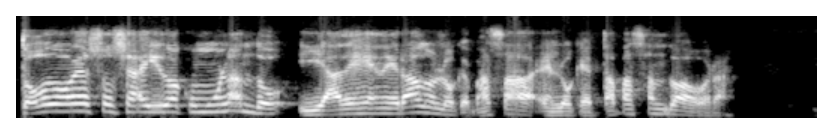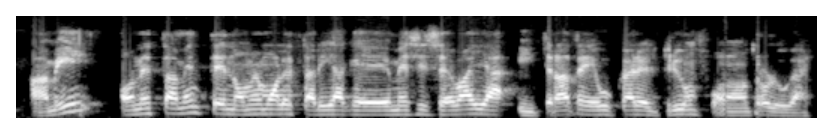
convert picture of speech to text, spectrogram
Todo eso se ha ido acumulando y ha degenerado en lo que pasa, en lo que está pasando ahora. A mí, honestamente, no me molestaría que Messi se vaya y trate de buscar el triunfo en otro lugar,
